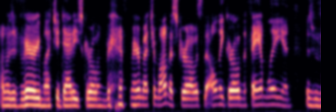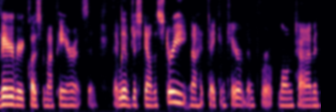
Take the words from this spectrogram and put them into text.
I was very much a daddy's girl and very, very much a mama's girl. I was the only girl in the family and was very, very close to my parents. And they lived just down the street, and I had taken care of them for a long time. And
